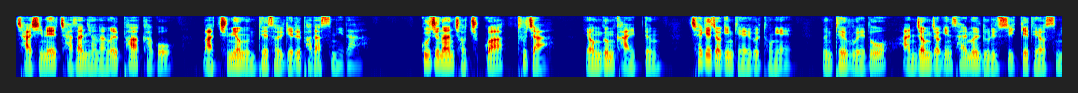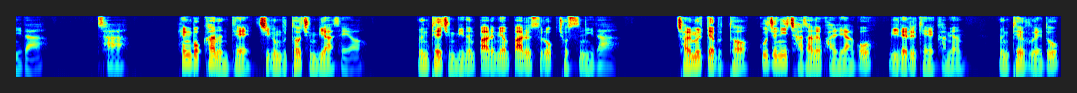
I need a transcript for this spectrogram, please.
자신의 자산 현황을 파악하고 맞춤형 은퇴 설계를 받았습니다. 꾸준한 저축과 투자, 연금 가입 등 체계적인 계획을 통해 은퇴 후에도 안정적인 삶을 누릴 수 있게 되었습니다. 4. 행복한 은퇴 지금부터 준비하세요. 은퇴 준비는 빠르면 빠를수록 좋습니다. 젊을 때부터 꾸준히 자산을 관리하고 미래를 계획하면 은퇴 후에도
